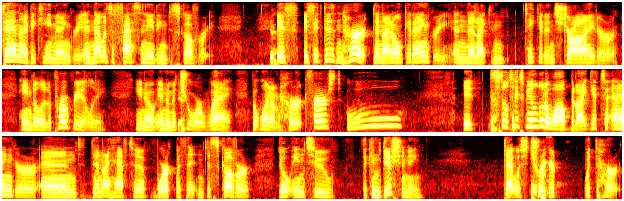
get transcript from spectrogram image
Then I became angry, and that was a fascinating discovery. Yeah. If if it didn't hurt, then I don't get angry, and then I can take it in stride or handle it appropriately, you know, in a mature way. But when I'm hurt first, ooh, it Yeah. still takes me a little while, but I get to anger, and then I have to work with it and discover, go into the conditioning that was What was- triggered with the hurt.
